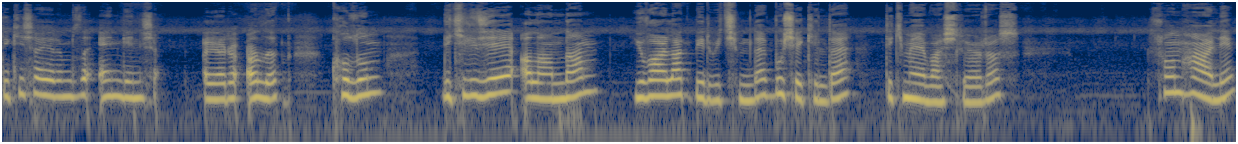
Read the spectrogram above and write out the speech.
dikiş ayarımızı en geniş ayarı alıp kolun dikileceği alandan yuvarlak bir biçimde bu şekilde dikmeye başlıyoruz. Son hali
